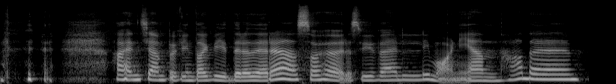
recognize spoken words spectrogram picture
ha en kjempefin dag videre, dere. Så høres vi vel i morgen igjen. Ha det.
